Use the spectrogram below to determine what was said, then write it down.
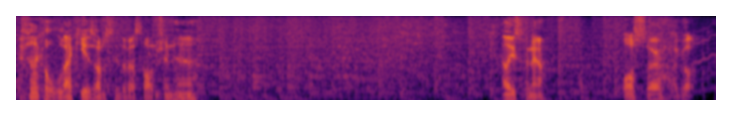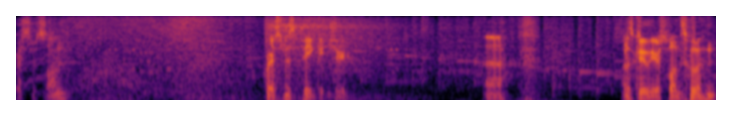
I feel like a Lecky is honestly the best option here. At least for now. Also, I got Christmas on. Christmas Pikachu. Uh, I'll just quickly respond to him.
